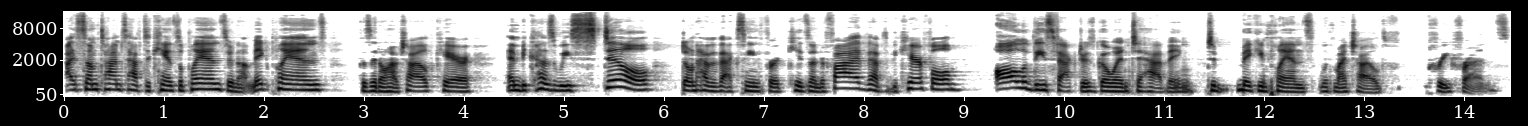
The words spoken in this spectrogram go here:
I sometimes have to cancel plans or not make plans because I don't have childcare. And because we still don't have a vaccine for kids under five, I have to be careful. All of these factors go into having to making plans with my child free friends.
